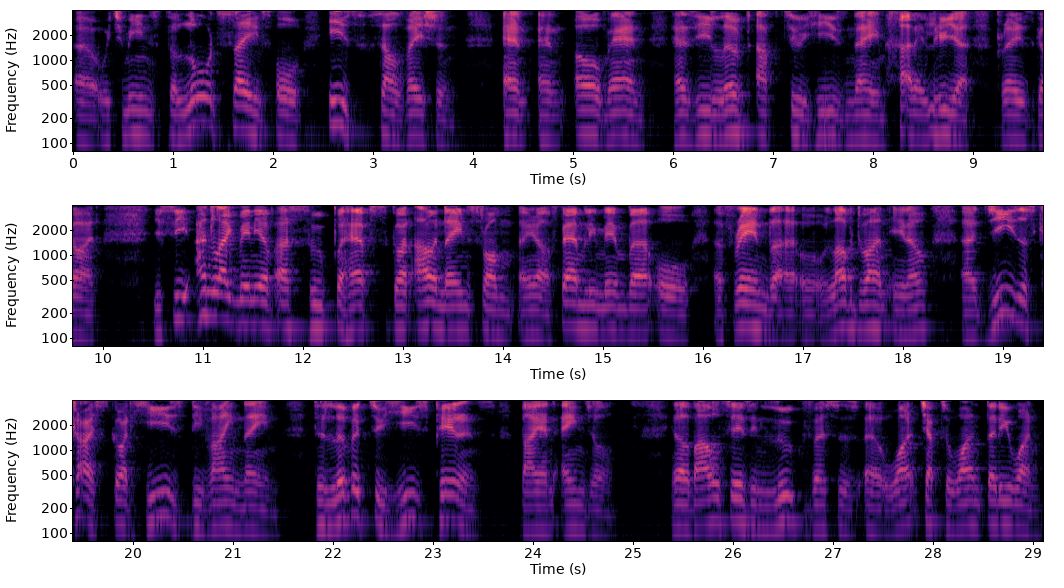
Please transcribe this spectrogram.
uh, which means the Lord saves or is salvation and and oh man has he lived up to his name. Hallelujah. Praise god. You see unlike many of us who perhaps got our names from you know a family member or a friend uh, or loved one you know uh, jesus christ got his divine name delivered to his parents by an angel. You know the bible says in luke verses uh, 1 chapter 131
